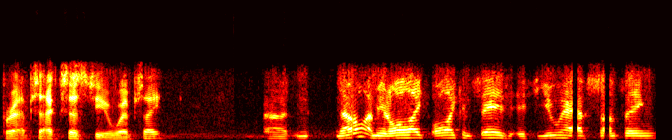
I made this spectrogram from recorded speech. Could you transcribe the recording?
perhaps access to your website? Uh, no, I mean all I all I can say is if you have something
